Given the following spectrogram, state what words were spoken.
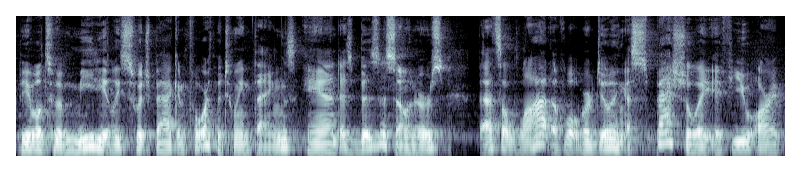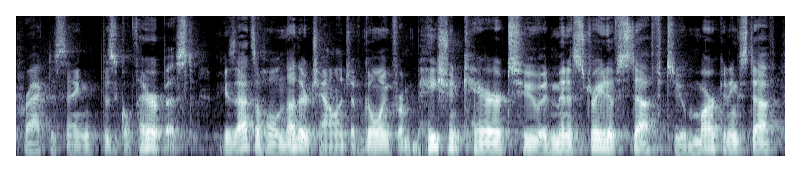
be able to immediately switch back and forth between things. And as business owners, that's a lot of what we're doing, especially if you are a practicing physical therapist. Because that's a whole nother challenge of going from patient care to administrative stuff to marketing stuff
